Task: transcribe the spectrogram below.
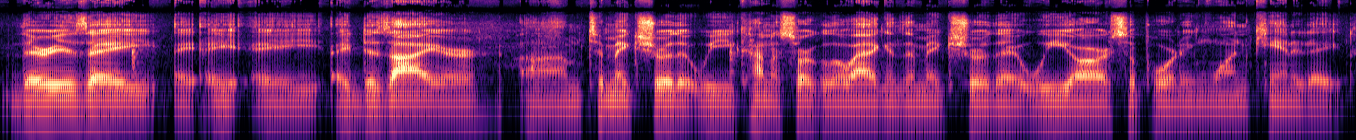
there is a a, a, a desire um, to make sure that we kind of circle the wagons and make sure that we are supporting one candidate.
